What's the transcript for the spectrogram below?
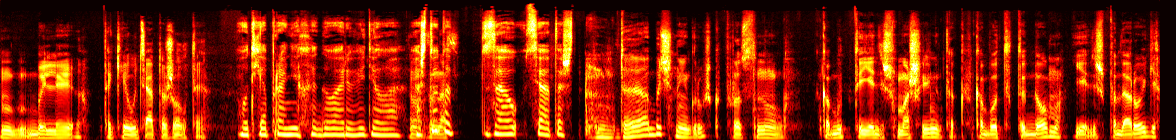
были такие утята желтые. Вот я про них и говорю, видела. Ну, а что нас... тут за утята? Да, обычная игрушка просто, ну, как будто ты едешь в машине, так как будто ты дома, едешь по дороге,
